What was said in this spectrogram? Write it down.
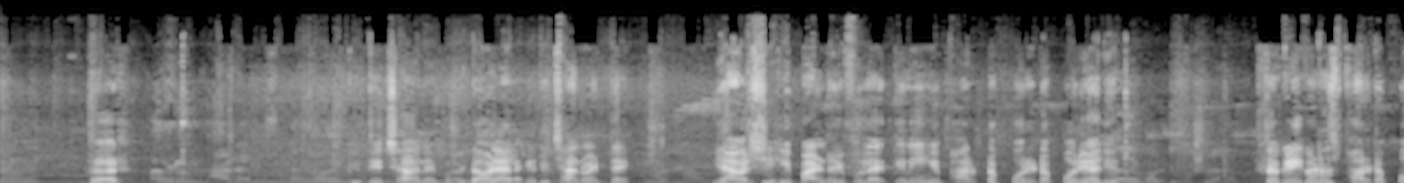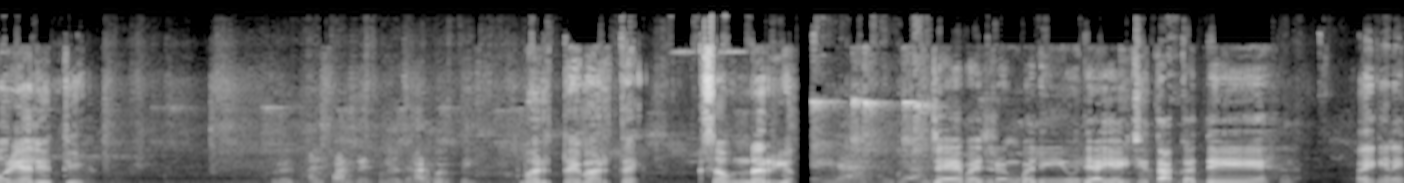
तर. तर. किती छान आहे. डोळ्याला किती छान वाटतंय. यावर्षी ही पांढरी फुलं आहेत की नाही ही फार टप्पोरी टप्पोरी आली आहेत. सगळीकडेच फार टप्पोरी आली आहेत ती. आणि पांढरी फुलं झाड भरते भरतय भरतय. सौंदर्य. जय बजरंग बली उद्या यायची ताकद दे. होय की नाही?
